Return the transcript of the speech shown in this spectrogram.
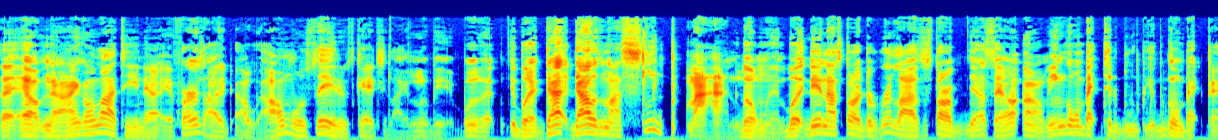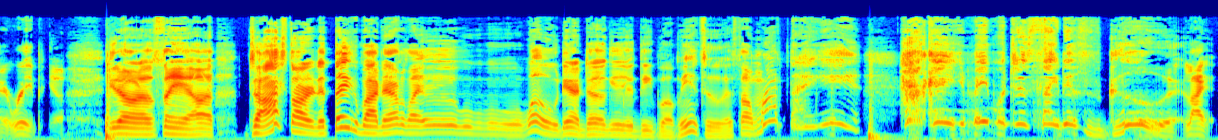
uh, now I ain't gonna lie to you. Now at first I, I, I almost said it was catchy like a little bit, but but that that was my sleep mind going. But then I started to realize. I started. I said, uh uh we ain't going back to the blue pill. We're going back to that red pill. You know what I'm saying? Uh, so I started to think about that. I was like, whoa, whoa. I dug a little deep up into it. So my thing is, how can you people just say this is good? Like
